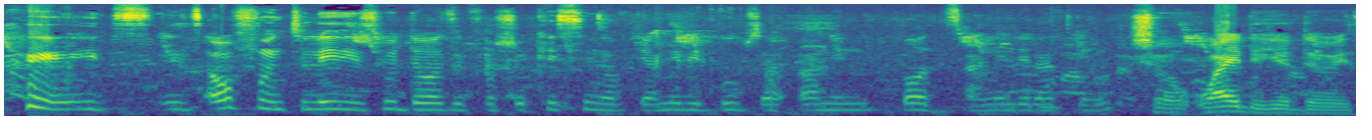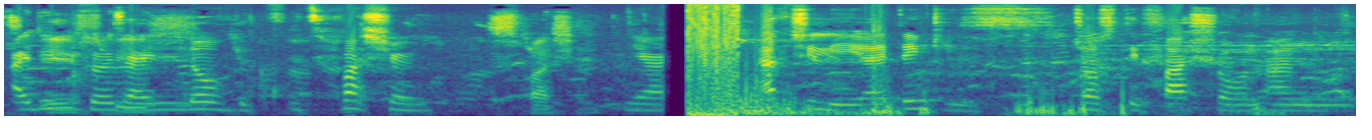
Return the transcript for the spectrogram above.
it's it's often to ladies who does it for showcasing of their maybe boobs or I mean butts and any other thing. So why do you do it? I do it If- because if I love it. It's fashion. it's fashion. Yeah. Actually, I think it's just a fashion, and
